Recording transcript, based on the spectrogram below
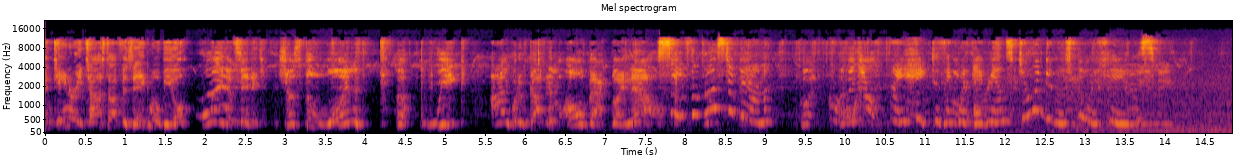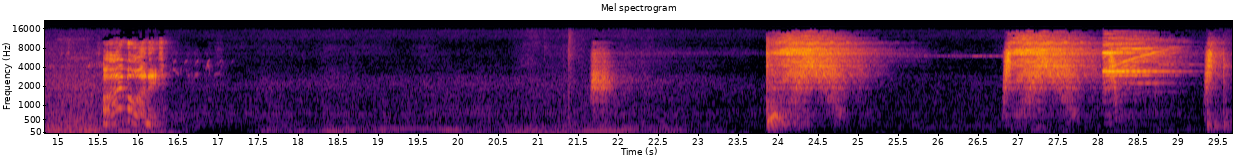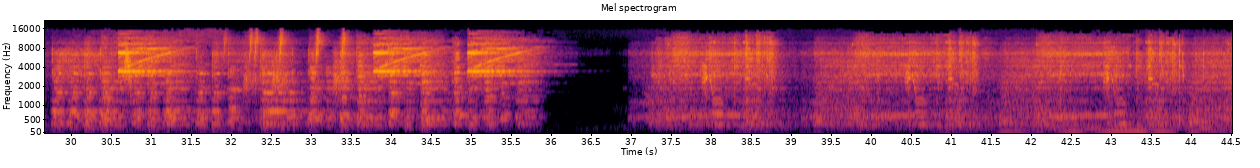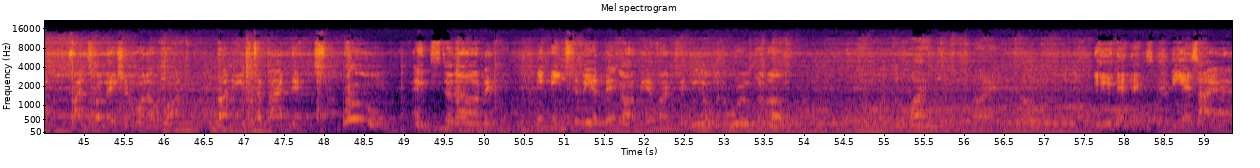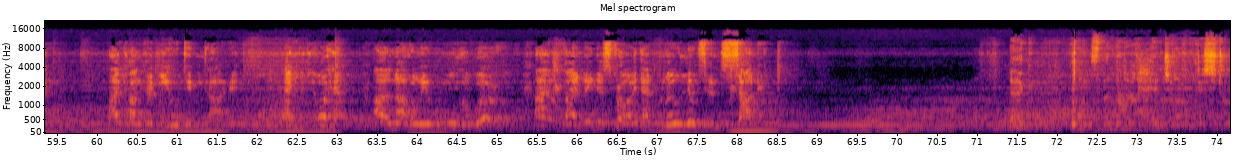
Container he tossed off his eggmobile. Wait a minute. Just the one? Weak. I would have gotten them all back by now. Save the rest of them. Let me go. Oh, I hate to think what Eggman's doing to those poor things. I'm on it. Transformation 101. Bunnies to badniks. Boom! Instant army. It needs to be a big army if I'm taking over the world below. You are Goliath. Yes, yes I am. I conquered you, didn't I? And with your help, I'll not only rule the world, I'll finally destroy that blue nuisance, Sonic. Eggman wants the little hedgehog destroyed.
